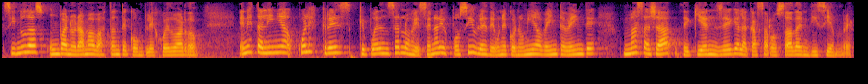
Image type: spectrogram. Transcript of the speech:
Sin dudas, un panorama bastante complejo, Eduardo. En esta línea, ¿cuáles crees que pueden ser los escenarios posibles de una economía 2020 más allá de quien llegue a la Casa Rosada en diciembre?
